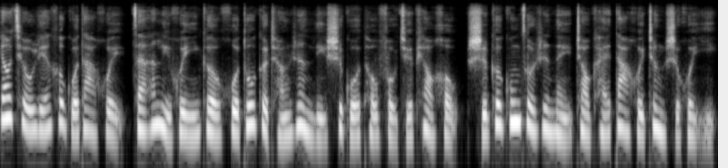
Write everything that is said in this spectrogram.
要求联合国大会在安理会一个或多个常任理事国投否决票后十个工作日内召开大会正式会议，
